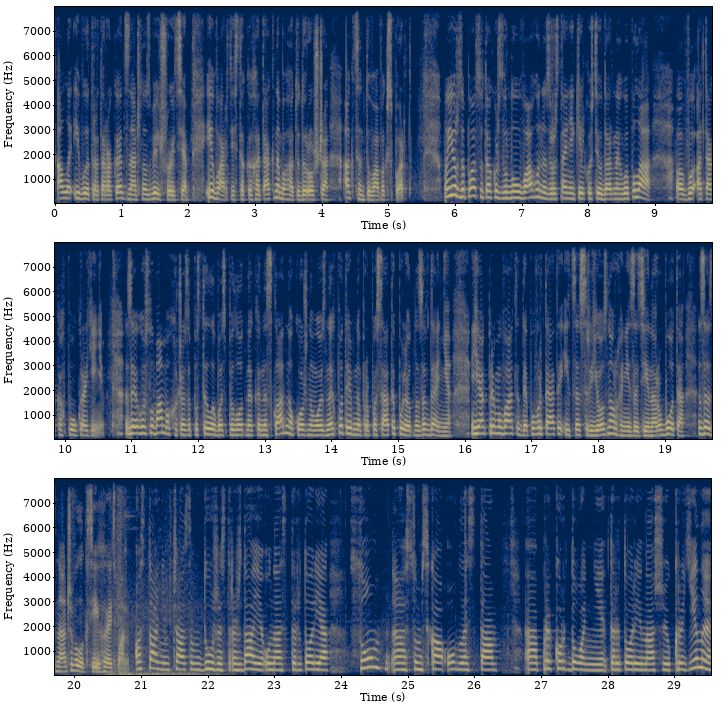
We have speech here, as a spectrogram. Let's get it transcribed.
але і витрата ракет значно збільшується, і вартість таких атак набагато дорожча, акцентував експерт. Майор запасу також звернув увагу на зростання кількості ударних БПЛА е, в атаках по Україні. За його словами, хоча запустили безпілотники нескладно, кожному із них потрібно прописати польотне завдання, як прямувати, де повертати, і це серйозна організаційна робота, зазначив Олексій Гетьман. Останнім часом дуже страждає у нас територія Сум, е, Сумська область та е, прикордонні території нашої країни.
